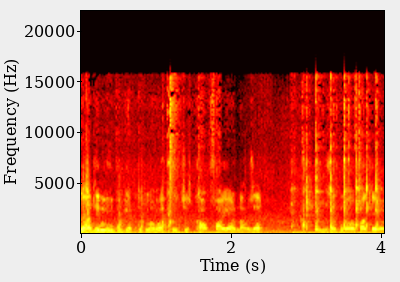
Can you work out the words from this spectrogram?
No, I didn't even get the blow up. It just caught fire and that was it. It was like, no, fuck you.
